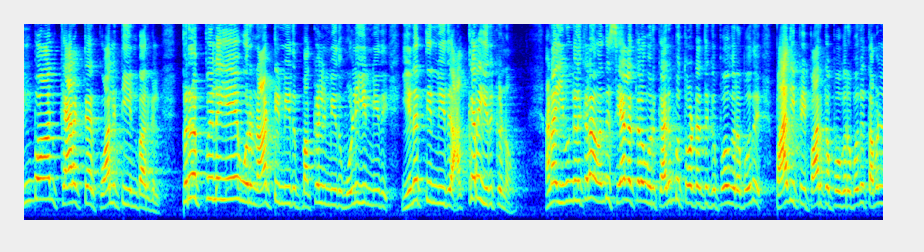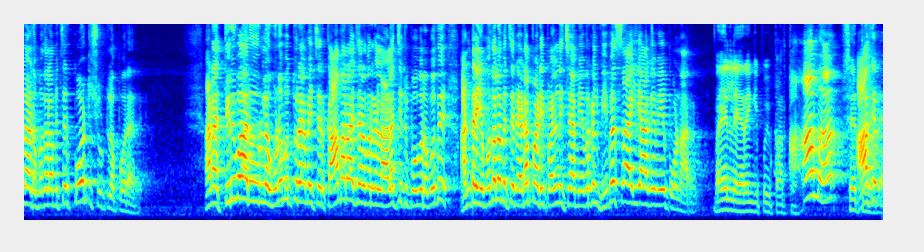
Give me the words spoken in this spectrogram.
இன்பான் கேரக்டர் குவாலிட்டி என்பார்கள். பிறப்பிலேயே ஒரு நாட்டின் மீது மக்களின் மீது மொழியின் மீது இனத்தின் மீது அக்கறை இருக்கணும். ஆனால் இவங்களுக்கெல்லாம் வந்து சேலத்தில் ஒரு கரும்பு தோட்டத்துக்கு போகிற போது பாதிப்பை பார்க்க போகிற போது தமிழ்நாடு முதலமைச்சர் கோட் ஷூட்டில் போகிறாரு ஆனா திருவாரூர்ல உணவுத்துறை அமைச்சர் காமராஜர் அவர்கள் அழைச்சிட்டு போகிற போது அன்றைய முதலமைச்சர் எடப்பாடி பழனிசாமி அவர்கள் விவசாயியாகவே போனார். வயல்ல இறங்கி போய் பார்த்தோம். ஆமா. ஆகவே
